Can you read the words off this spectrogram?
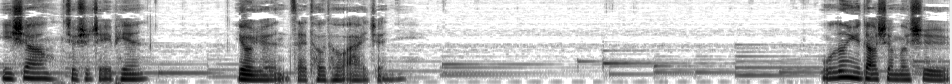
以上就是这篇，有人在偷偷爱着你。无论遇到什么事，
